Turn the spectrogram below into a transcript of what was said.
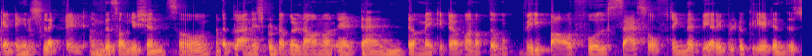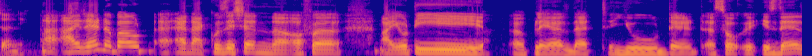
getting reflected in the solution. So the plan is to double down on it and make it a, one of the very powerful SaaS offering that we are able to create in this journey. I read about an acquisition uh, of a IoT uh, player that you did. Uh, so, is there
